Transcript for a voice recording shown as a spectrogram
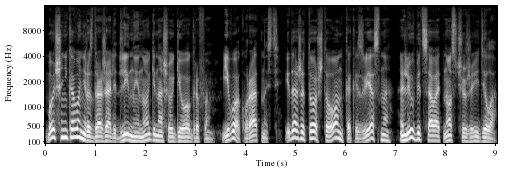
Больше никого не раздражали длинные ноги нашего географа, его аккуратность и даже то, что он, как известно, любит совать нос в чужие дела.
